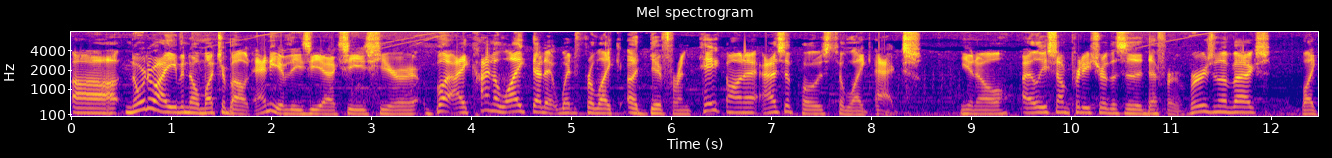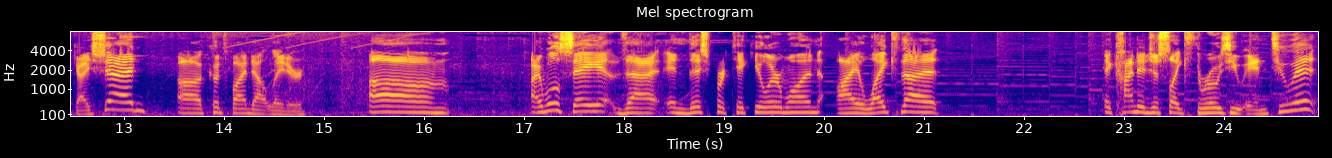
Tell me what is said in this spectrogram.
Uh, nor do I even know much about any of these EXEs here, but I kind of like that it went for like a different take on it as opposed to like X. You know, at least I'm pretty sure this is a different version of X. Like I said, uh, could find out later. Um, I will say that in this particular one, I like that it kind of just like throws you into it.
